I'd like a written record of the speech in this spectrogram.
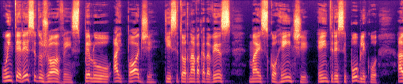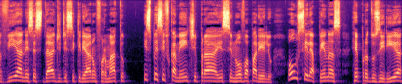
o interesse dos jovens pelo iPod, que se tornava cada vez mais corrente entre esse público, havia a necessidade de se criar um formato especificamente para esse novo aparelho, ou se ele apenas reproduziria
